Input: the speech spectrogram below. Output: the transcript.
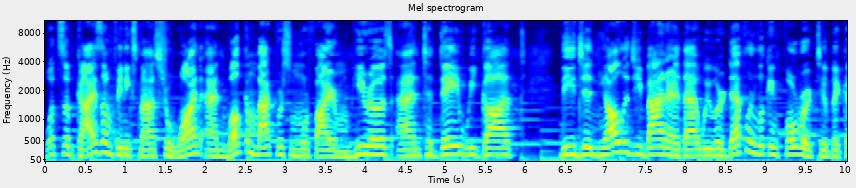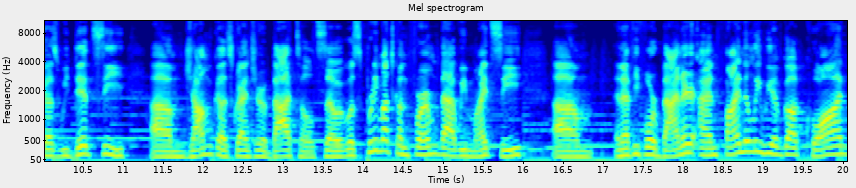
What's up guys, I'm Phoenix Master 1 and welcome back for some more Fire Emblem Heroes. And today we got the genealogy banner that we were definitely looking forward to because we did see um, Jamke's Grand battle. So it was pretty much confirmed that we might see um, an FE4 banner. And finally we have got Quan.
